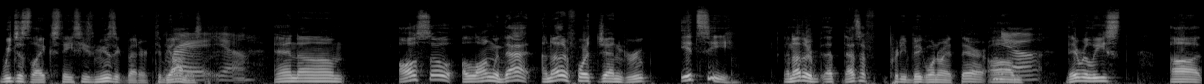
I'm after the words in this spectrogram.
We just like STAYC's music better, to be honest. Yeah. And um, also along with that, another fourth gen group, Itzy, another that, that's a pretty big one right there. Um, Yeah. They released. Uh,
